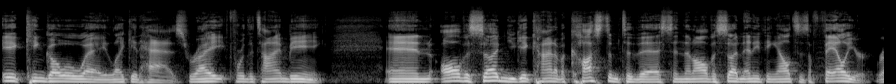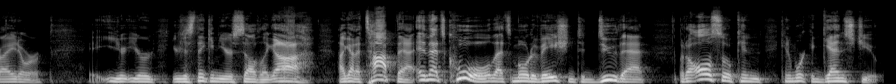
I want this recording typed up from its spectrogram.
it can go away like it has, right? For the time being. And all of a sudden, you get kind of accustomed to this, and then all of a sudden, anything else is a failure, right? Or you're you're you're just thinking to yourself like ah I got to top that and that's cool that's motivation to do that but it also can can work against you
